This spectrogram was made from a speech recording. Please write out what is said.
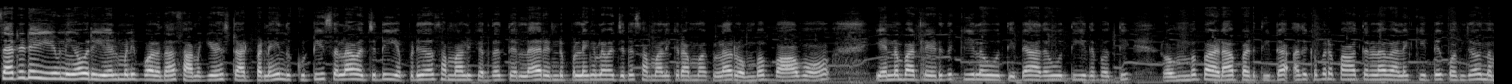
சாட்டர்டே ஈவினிங்காக ஒரு ஏழு மணி போல தான் சமைக்கவே ஸ்டார்ட் பண்ணேன். இந்த குட்டீஸ் எல்லாம் வச்சுட்டு எப்படி தான் சமாளிக்கிறதோ தெரில ரெண்டு பிள்ளைங்கள வச்சுட்டு சமாளிக்கிற அம்மாக்கெல்லாம் ரொம்ப பாவம். எண்ணெய் பாட்டில் எடுத்து கீழே ஊற்றிட்டு அதை ஊற்றி இதை பற்றி ரொம்ப படாப்படுத்திட்டா. அதுக்கப்புறம் பாத்திரம்லாம் விளக்கிட்டு கொஞ்சம் இந்த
